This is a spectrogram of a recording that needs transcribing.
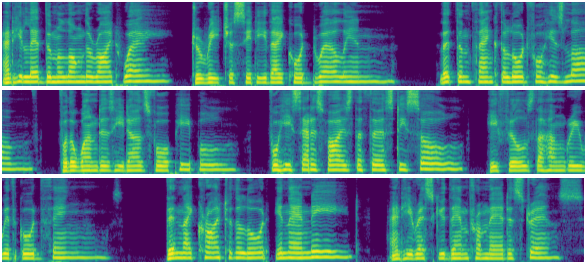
and he led them along the right way to reach a city they could dwell in. Let them thank the Lord for his love, for the wonders he does for people. For he satisfies the thirsty soul, he fills the hungry with good things. Then they cry to the Lord in their need, and he rescued them from their distress.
